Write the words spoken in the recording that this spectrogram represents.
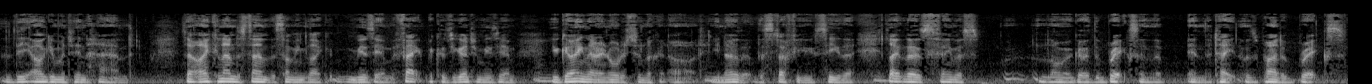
the argument in hand. So I can understand that something like museum effect because you go to a museum, mm. you're going there in order to look at art. Mm. You know that the stuff you see there, mm. like those famous long ago the bricks in the in the Tate was part of bricks.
